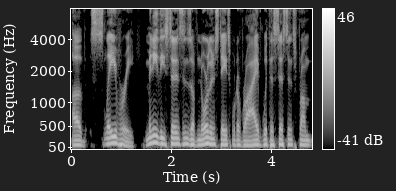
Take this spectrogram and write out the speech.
of slavery. Many of these citizens of northern states would arrive with assistance from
